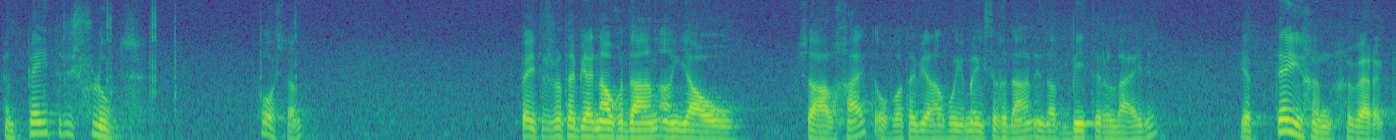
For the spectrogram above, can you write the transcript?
En Petrus vloekt. Voorstel. Petrus, wat heb jij nou gedaan aan jouw zaligheid? Of wat heb jij nou voor je meester gedaan in dat bittere lijden? Je hebt tegengewerkt.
